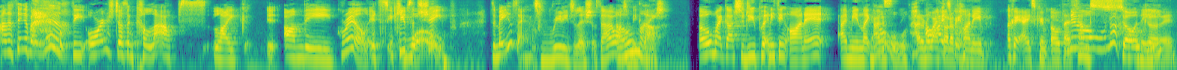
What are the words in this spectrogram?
and the thing about it is, the orange doesn't collapse like on the grill. It's it keeps its shape. It's amazing. It's really delicious. Now I want to Oh make my- that. Oh my gosh! Did you put anything on it? I mean, like I was. I don't know. Oh, why I thought cream. of honey. Okay, ice cream. Oh, that No, sounds so honey. good.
